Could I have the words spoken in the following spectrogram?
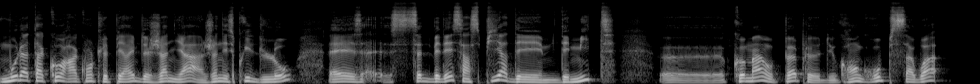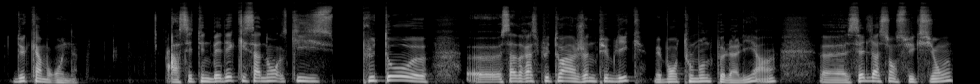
Mulatako raconte le périple de Jania, un jeune esprit de l'eau. cette BD s'inspire des, mythes euh, communs au peuple du grand groupe Sawa du Cameroun. c'est une BD qui, qui plutôt euh, euh, s'adresse plutôt à un jeune public, mais bon, tout le monde peut la lire. Hein. Euh, c'est de la science-fiction.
